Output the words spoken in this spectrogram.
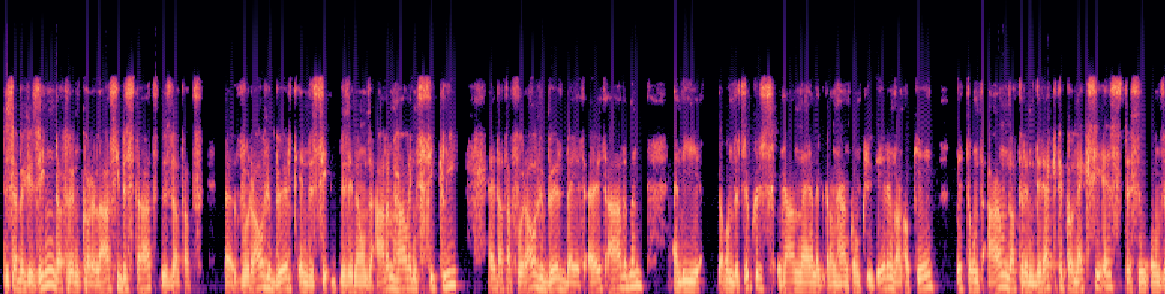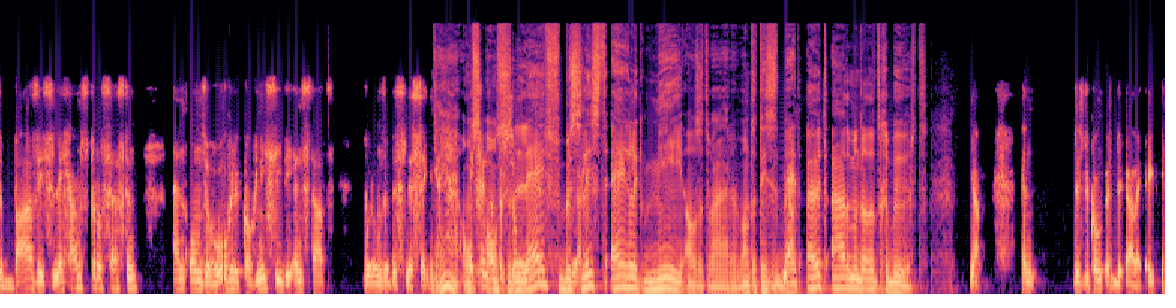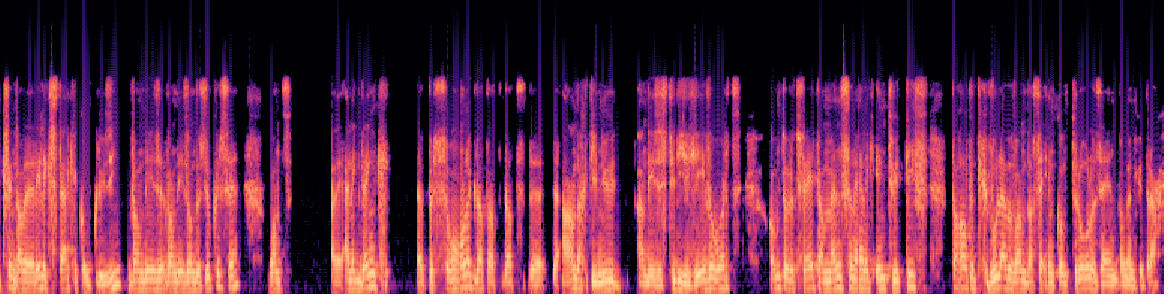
dus we hebben gezien dat er een correlatie bestaat, dus dat dat uh, vooral gebeurt in, de, dus in onze ademhalingscycli, dat dat vooral gebeurt bij het uitademen. En die, de onderzoekers gaan eigenlijk dan gaan concluderen van oké, okay, dit toont aan dat er een directe connectie is tussen onze basis-lichaamsprocessen en onze hogere cognitie die instaat voor onze beslissingen. Ja, ja ons, ons lijf beslist ja. eigenlijk mee, als het ware. Want het is bij ja. het uitademen dat het gebeurt. En dus de, ik, ik vind dat een redelijk sterke conclusie van deze, van deze onderzoekers. Hè. Want, en ik denk uh, persoonlijk dat, dat, dat de, de aandacht die nu aan deze studie gegeven wordt, komt door het feit dat mensen eigenlijk intuïtief toch altijd het gevoel hebben van dat ze in controle zijn van hun gedrag.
